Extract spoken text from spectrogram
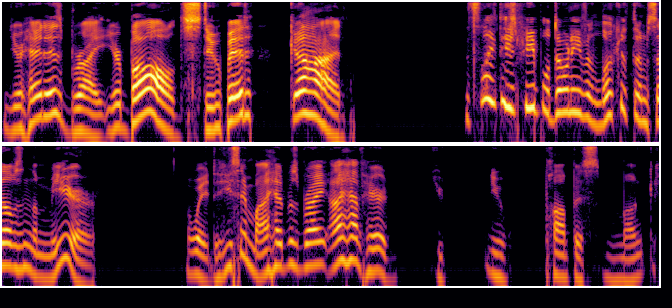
Your head is bright. You're bald, stupid. God. It's like these people don't even look at themselves in the mirror. Oh, wait, did he say my head was bright? I have hair, you you pompous monk.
